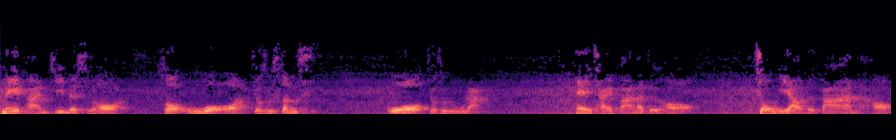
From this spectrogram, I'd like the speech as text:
涅盘经》的时候啊，说无我啊，就是生死，我就是如来，哎，才把那个哦重要的答案啊，哦，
